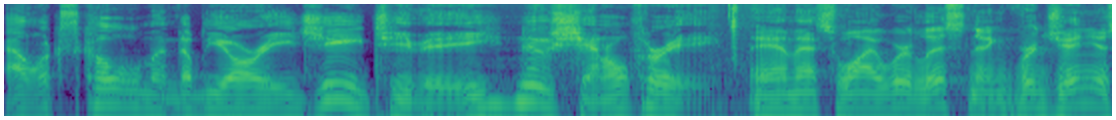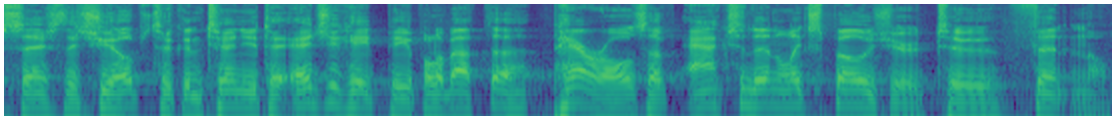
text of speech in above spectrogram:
Alex Coleman, WREG TV, News Channel 3. And that's why we're listening. Virginia says that she hopes to continue to educate people about the perils of accidental exposure to fentanyl.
